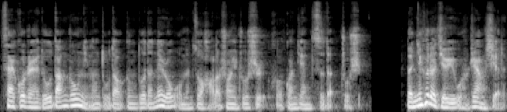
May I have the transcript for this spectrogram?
在过程阅读当中你能读到更多的内容。我们做好了双语注释和关键词的注释。本节课的结语我是这样写的：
